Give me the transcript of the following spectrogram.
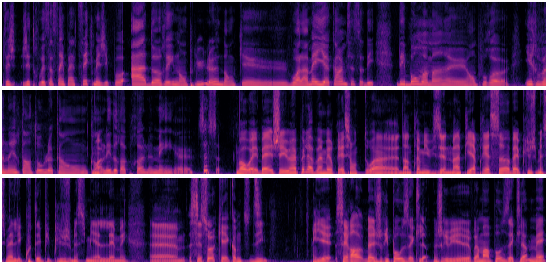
tu sais, j'ai trouvé ça sympathique, mais j'ai pas adoré non plus, là, donc euh, voilà, mais il y a quand même, c'est ça, des, des beaux moments, on pourra y revenir tantôt, là, quand on, quand on les droppera, là, mais euh, c'est ça. Ouais, ouais, ben, j'ai eu un peu la même impression que toi euh, dans le premier visionnement. Puis après ça, ben, plus je me suis mis à l'écouter, puis plus je me suis mis à l'aimer. Euh, c'est sûr que, comme tu dis, c'est rare, ben, je pas aux éclats. Je ris vraiment pas aux éclats, mais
